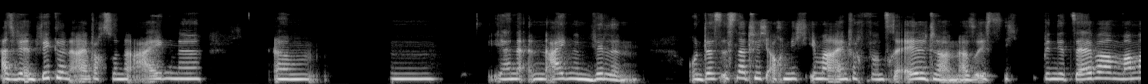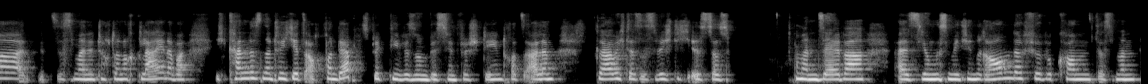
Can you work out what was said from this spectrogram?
Also wir entwickeln einfach so eine eigene, ähm, ja, einen eigenen Willen. Und das ist natürlich auch nicht immer einfach für unsere Eltern. Also ich, ich bin jetzt selber Mama, jetzt ist meine Tochter noch klein, aber ich kann das natürlich jetzt auch von der Perspektive so ein bisschen verstehen. Trotz allem glaube ich, dass es wichtig ist, dass man selber als junges Mädchen Raum dafür bekommt, dass man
